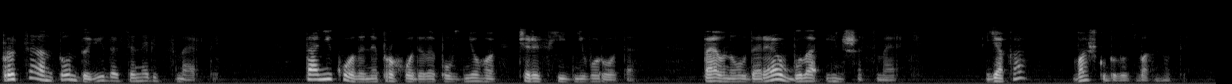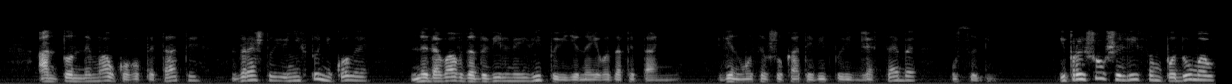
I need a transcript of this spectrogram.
Про це Антон довідався не від смерти. Та ніколи не проходила повз нього через східні ворота. Певно, у дерев була інша смерть. Яка важко було збагнути. Антон не мав кого питати, зрештою, ніхто ніколи не давав задовільної відповіді на його запитання. Він мусив шукати відповідь для себе у собі. І, пройшовши лісом, подумав,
